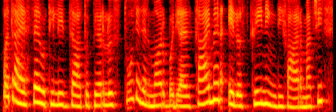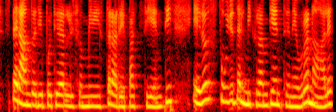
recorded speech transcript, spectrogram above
potrà essere utilizzato per lo studio del morbo di Alzheimer e lo screening di farmaci, sperando di poterli somministrare ai pazienti, e lo studio del microambiente neuronale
